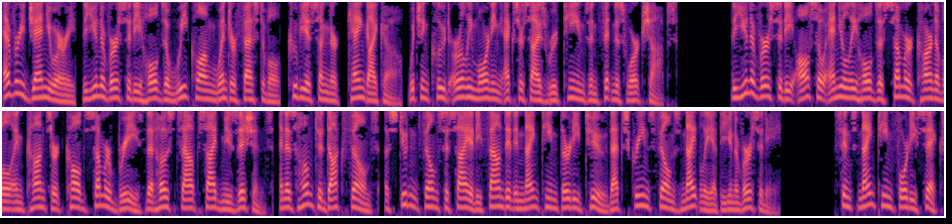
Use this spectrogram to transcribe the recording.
Every January, the university holds a week-long winter festival, Kuviasungnerk, Kangeiko, which include early morning exercise routines and fitness workshops. The university also annually holds a summer carnival and concert called Summer Breeze that hosts outside musicians, and is home to Doc Films, a student film society founded in 1932 that screens films nightly at the university. Since 1946,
